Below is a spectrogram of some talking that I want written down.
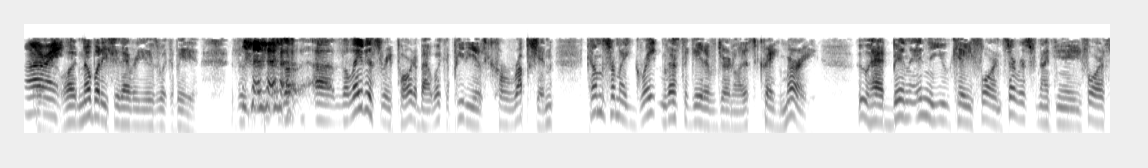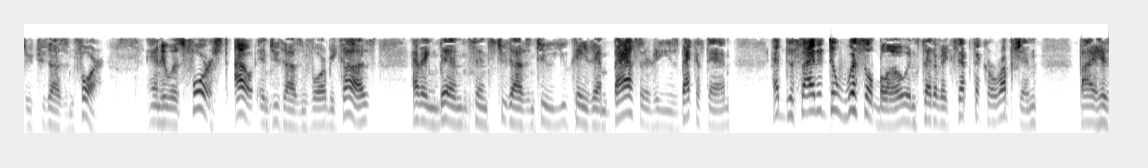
All right. Well, nobody should ever use Wikipedia. The, uh, the latest report about Wikipedia's corruption comes from a great investigative journalist, Craig Murray, who had been in the UK Foreign Service from 1984 through 2004, and who was forced out in 2004 because, having been since 2002 UK's ambassador to Uzbekistan, had decided to whistleblow instead of accept the corruption by his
